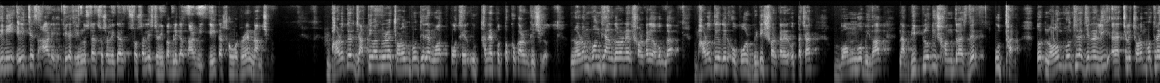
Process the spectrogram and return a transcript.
তিনি এইচএস আর এ ঠিক আছে, Hindustan socialical socialist republican army, এই তার সংগঠনের নাম ছিল। ভারতের জাতীয় আন্দোলনের চরমপন্থীদের মত পথের উত্থানের প্রত্যক্ষ কারণ কি ছিল? নরমপন্থী আন্দোলনের সরকারি অবজ্ঞা, ভারতীয়দের ওপর ব্রিটিশ সরকারের অত্যাচার বঙ্গ বিভাগ না বিপ্লবী সন্ত্রাসদের উত্থান। তো নরমপন্থীরা জেনারেলি অ্যাকচুয়ালি চরমপন্থীরা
